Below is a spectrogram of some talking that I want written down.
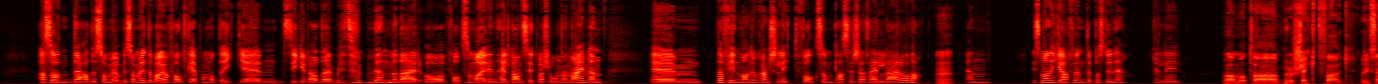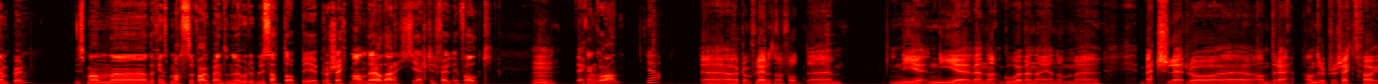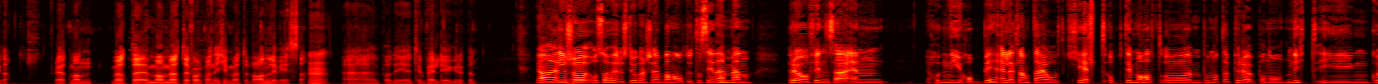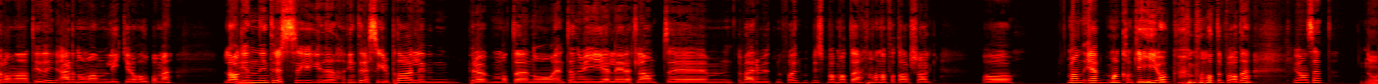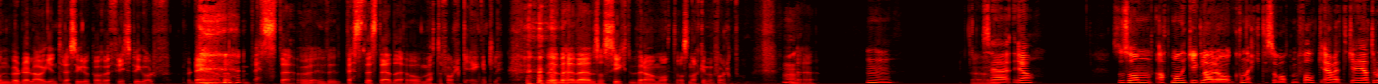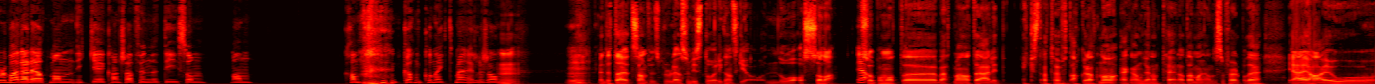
Altså, det hadde sommerjobb i sommer. Det var jo folk jeg på en måte ikke sikkert hadde blitt venn med der, og folk som var i en helt annen situasjon enn meg, men um, da finner man jo kanskje litt folk som passer seg selv der òg, da. Mm. En, hvis man ikke har funnet det på studiet. Eller Hva med å ta prosjektfag, for eksempel? Hvis man, eh, det finnes masse fag på NTNU hvor du blir satt opp i prosjekt med andre, og det er helt tilfeldige folk. Mm. Det kan gå an. Ja. Det har hørt om flere som har fått eh, nye, nye venner, gode venner gjennom eh, bachelor og eh, andre, andre prosjektfag, da. Fordi at man møter, man møter folk man ikke møter vanligvis, da, Mm. eh, på de tilfeldige gruppene. Ja, eller så Og så høres det jo kanskje banalt ut å si det, men prøve å finne seg en ny hobby eller et eller annet. Det er jo helt optimalt å på en måte prøve på noe nytt i koronatider. Er det noe man liker å holde på med? Lage en interesse, interessegruppe, da, eller prøv på en måte noe NTNUI eller et eller annet eh, verv utenfor. Hvis på en måte man har fått avslag og man, jeg, man kan ikke gi opp på en måte på det, uansett. Noen burde lage interessegrupper for frisbeegolf. For det er det beste, beste stedet å møte folk, egentlig. Det, det, det er en så sykt bra måte å snakke med folk på. Mm. Uh, Mm. um, Så jeg, ja. Så sånn at man ikke klarer å connecte så godt med folk, jeg vet ikke. Jeg tror det bare er det at man ikke kanskje har funnet de som man kan, kan connecte med, eller sånn. Mm. mm, Men dette er jo et samfunnsproblem som vi står i ganske nå også, da. Ja. Så på en måte Batman at det er litt ekstra tøft akkurat nå. Jeg kan garantere at det er mange andre som føler på det. Jeg har jo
